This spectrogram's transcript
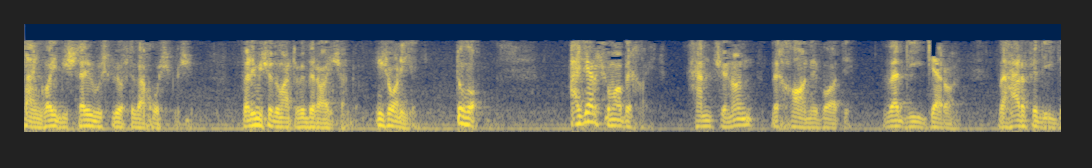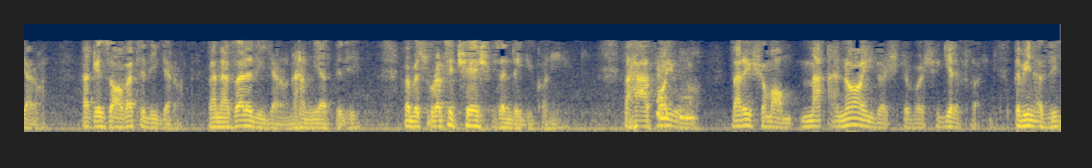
سنگ های بیشتری روش بیفته و خوش بشه. ولی میشه دو مرتبه به راهش این شما یک دو اگر شما بخواید همچنان به خانواده و دیگران و حرف دیگران و قضاوت دیگران و نظر دیگران اهمیت بدید و به صورت چشم زندگی کنید و حرفای اونا برای شما معنایی داشته باشه گرفتارید. ببین عزیز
